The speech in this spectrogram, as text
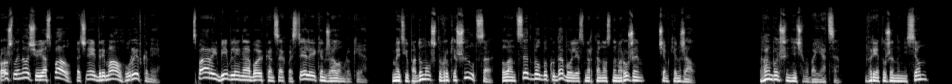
Прошлой ночью я спал, точнее дремал, урывками, с парой Библий на обоих концах постели и кинжалом в руке. Мэтью подумал, что в руке Шилдса ланцет был бы куда более смертоносным оружием, чем кинжал. «Вам больше нечего бояться. Вред уже нанесен,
